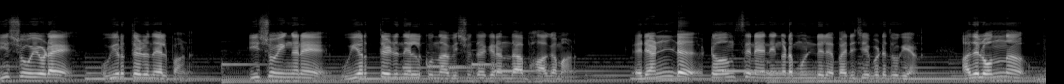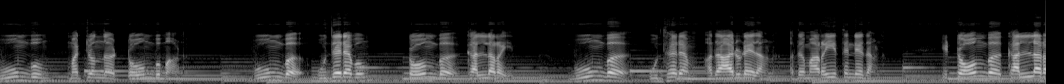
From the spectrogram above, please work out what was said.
ഈശോയുടെ ഉയർത്തെഴുന്നേൽപ്പാണ്. ഈശോ ഇങ്ങനെ ഉയർത്തെഴുന്നേൽക്കുന്ന വിശുദ്ധ ഗ്രന്ഥ ഭാഗമാണ് രണ്ട് ടേംസിനെ നിങ്ങളുടെ മുന്നിൽ പരിചയപ്പെടുത്തുകയാണ്. അതിലൊന്ന് വൂമ്പും മറ്റൊന്ന് ടോംബുമാണ് വൂമ്പ് ഉദരവും ടോംബ് കല്ലറയും. വൂമ്പ് ഉദരം അത് ആരുടേതാണ്? അത് മറിയത്തിന്റെതാണ്. ഈ ടോംബ് കല്ലറ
